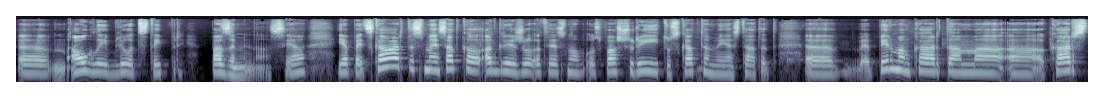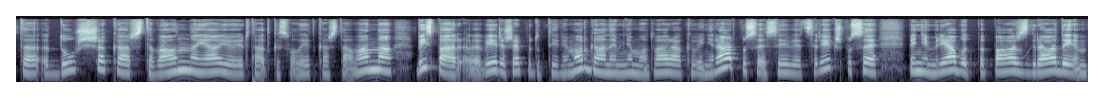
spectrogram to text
um, auglība ļoti stipri pazeminās. Ja? ja pēc kārtas mēs atkal atgriežoties no uz pašu rītu skatāmies, tātad uh, pirmam kārtam uh, karsta duša, karsta vanna, ja, jo ir tāda, kas vēl iet karstā vannā. Vispār vīriešu reproduktīviem orgāniem, ņemot vērā, ka viņi ir ārpusē, sievietes ir iekšpusē, viņiem ir jābūt pa pāris grādiem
